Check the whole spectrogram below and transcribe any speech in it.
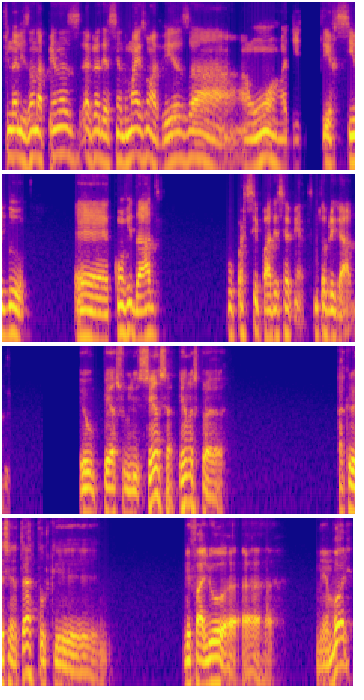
finalizando apenas agradecendo mais uma vez a, a honra de ter sido é, convidado por participar desse evento. Muito obrigado. Eu peço licença apenas para acrescentar, porque me falhou a, a memória,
